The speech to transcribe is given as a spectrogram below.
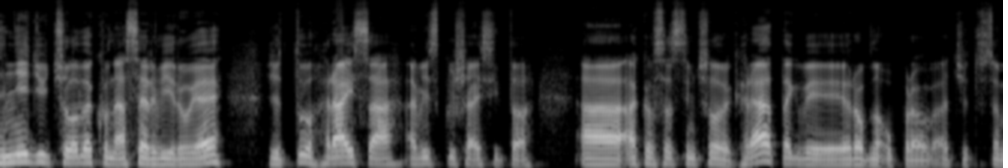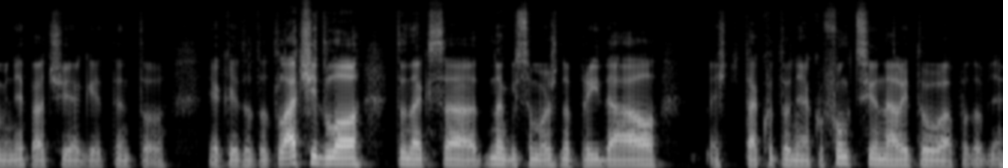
hneď ju človeku naservíruje, že tu hraj sa a vyskúšaj si to. A ako sa s tým človek hrá, tak vie rovno upravovať, že tu sa mi nepáči, jak je, tento, jak je toto tlačidlo, tu sa, by som možno pridal ešte takúto nejakú funkcionalitu a podobne.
